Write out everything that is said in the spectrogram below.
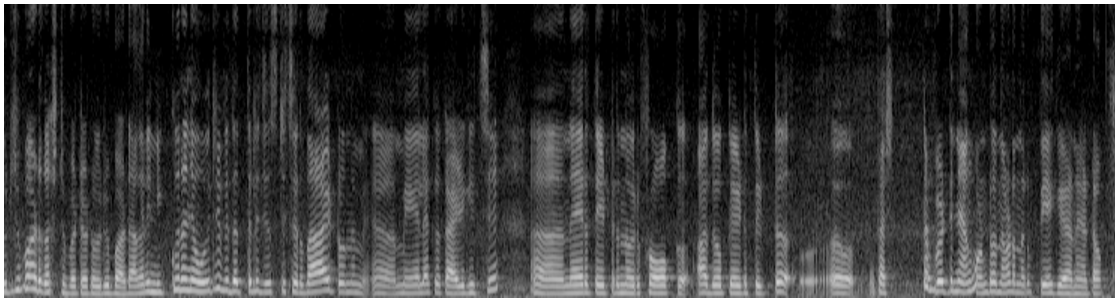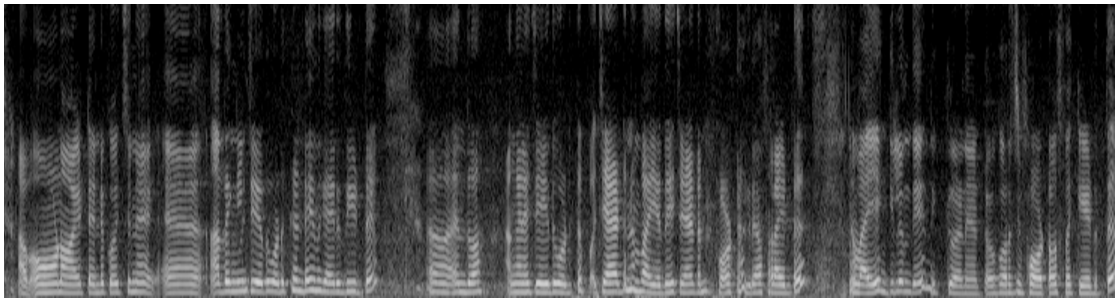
ഒരുപാട് കഷ്ടപ്പെട്ടിട്ട് ഒരുപാട്. അങ്ങനെ നിൽക്കുന്ന ഞാൻ ഒരു വിധത്തിൽ ജസ്റ്റ് ചെറുതായിട്ടൊന്ന് മേലൊക്കെ കഴുകിച്ച് നേരത്തെ ഇട്ടിരുന്ന ഒരു ഫ്രോക്ക് അതൊക്കെ എടുത്തിട്ട് കഷ്ടപ്പെട്ട് ഞാൻ കൊണ്ടുവന്ന് അവിടെ നിർത്തിയൊക്കെയാണ് കേട്ടോ. ഓണമായിട്ട് എന്റെ കൊച്ചിനെ അതെങ്കിലും ചെയ്ത് കൊടുക്കണ്ടേന്ന് കരുതിയിട്ട് എന്തുവാ അങ്ങനെ ചെയ്ത് കൊടുത്ത് ചേട്ടനും ചേട്ടനും വയ്യതേ ചേട്ടൻ ഫോട്ടോഗ്രാഫറായിട്ട് വയ്യെങ്കിലും ദേ നിൽക്കുകയാണ് കേട്ടോ. കുറച്ച് ഫോട്ടോസൊക്കെ എടുത്ത്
